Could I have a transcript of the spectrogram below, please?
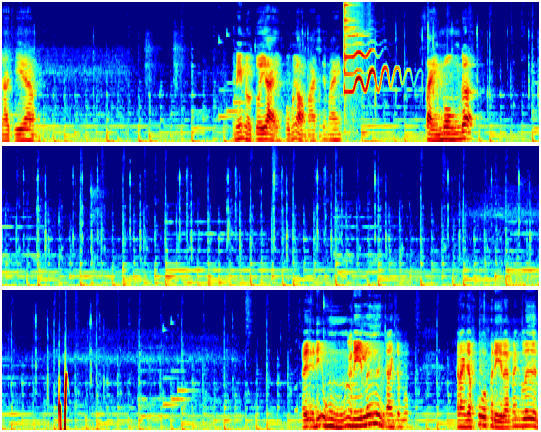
ยาเยี่ยม อันนี้หนูตัวใหญ่คงไม่ออกมาใช่ไหม ใส่มงด้วย เอ้ยอันนี้หูอันนี้ลื่นกำลังจะกำลังจะพูดพอดีเลยแม่งลื่น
